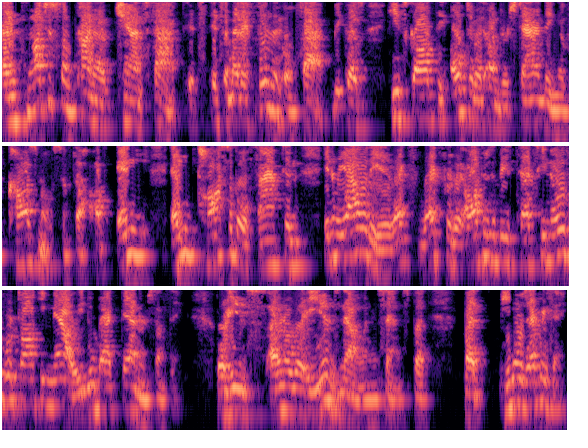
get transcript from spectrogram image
and it's not just some kind of chance fact. It's it's a metaphysical fact because he's got the ultimate understanding of cosmos of the of any any possible fact. And in reality, like like for the authors of these texts, he knows we're talking now. He knew back then or something, or he's I don't know where he is now in a sense, but but he knows everything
